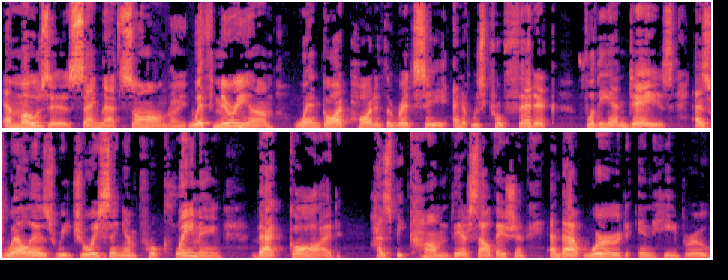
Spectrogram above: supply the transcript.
And Moses sang that song Right. with Miriam when God parted the Red Sea, and it was prophetic for the end days, as well as rejoicing and proclaiming that God has become their salvation. And that word in Hebrew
